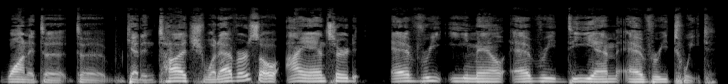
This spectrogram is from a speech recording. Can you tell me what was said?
wanted to, to get in touch, whatever. So I answered every email, every DM, every tweet.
